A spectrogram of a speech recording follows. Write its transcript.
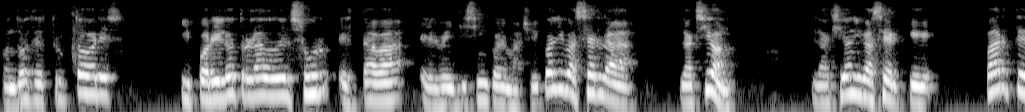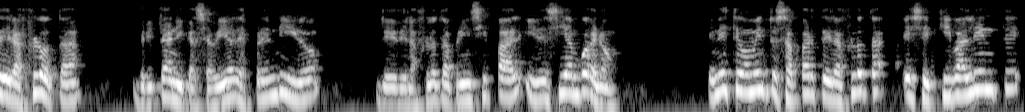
con dos destructores, y por el otro lado del sur estaba el 25 de mayo. ¿Y cuál iba a ser la, acción? La acción iba a ser que parte de la flota británica se había desprendido de, de, la flota principal y decían, bueno, en este momento esa parte de la flota es equivalente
